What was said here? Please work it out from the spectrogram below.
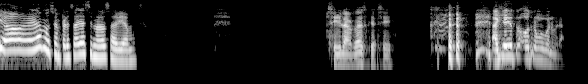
yo, éramos empresarias y no lo sabíamos. Sí, la verdad es que sí. Aquí hay otro, otro muy bueno, mira.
